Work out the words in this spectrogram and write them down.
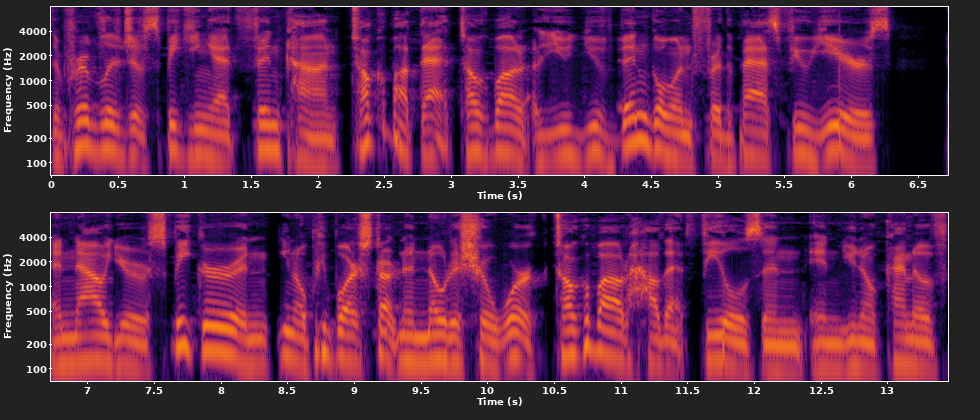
the privilege of speaking at FinCon. Talk about that. Talk about uh, you you've been going for the past few years and now you're a speaker and you know people are starting to notice your work talk about how that feels and and you know kind of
